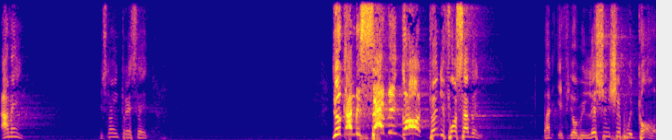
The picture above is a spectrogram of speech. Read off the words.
I mean, he's not interested. You can be serving God 24 7. But if your relationship with God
